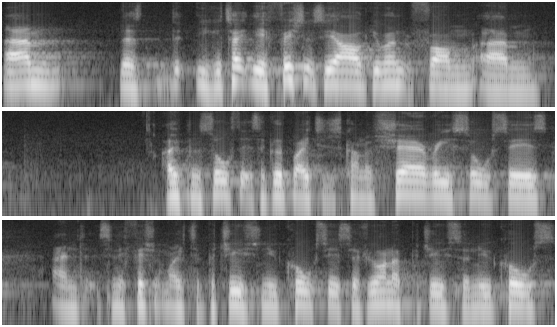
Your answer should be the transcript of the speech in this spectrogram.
Um, there's, you can take the efficiency argument from um, open source. It's a good way to just kind of share resources and it's an efficient way to produce new courses. So if you want to produce a new course,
